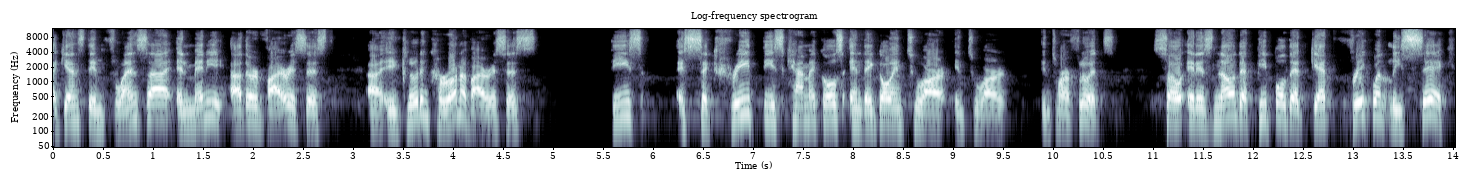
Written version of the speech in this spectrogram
against influenza and many other viruses, uh, including coronaviruses, these uh, secrete these chemicals and they go into our into our into our fluids. So it is known that people that get frequently sick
